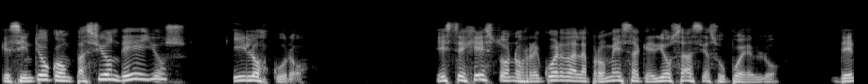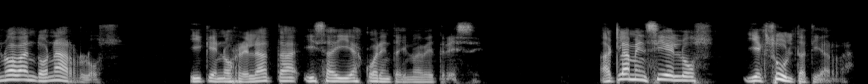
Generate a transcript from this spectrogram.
que sintió compasión de ellos y los curó. Este gesto nos recuerda la promesa que Dios hace a su pueblo de no abandonarlos y que nos relata Isaías 49:13. Aclamen cielos y exulta tierra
